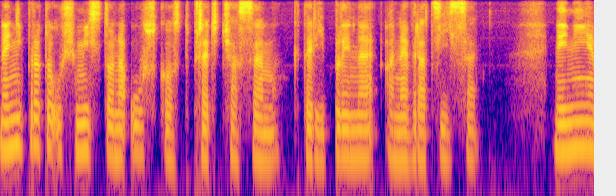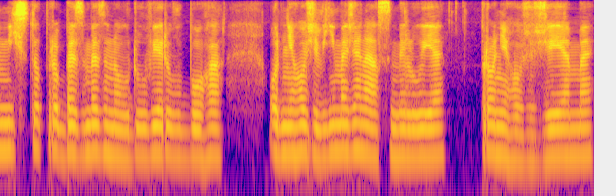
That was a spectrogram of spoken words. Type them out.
Není proto už místo na úzkost před časem, který plyne a nevrací se. Nyní je místo pro bezmeznou důvěru v Boha, od něhož víme, že nás miluje, pro něhož žijeme,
